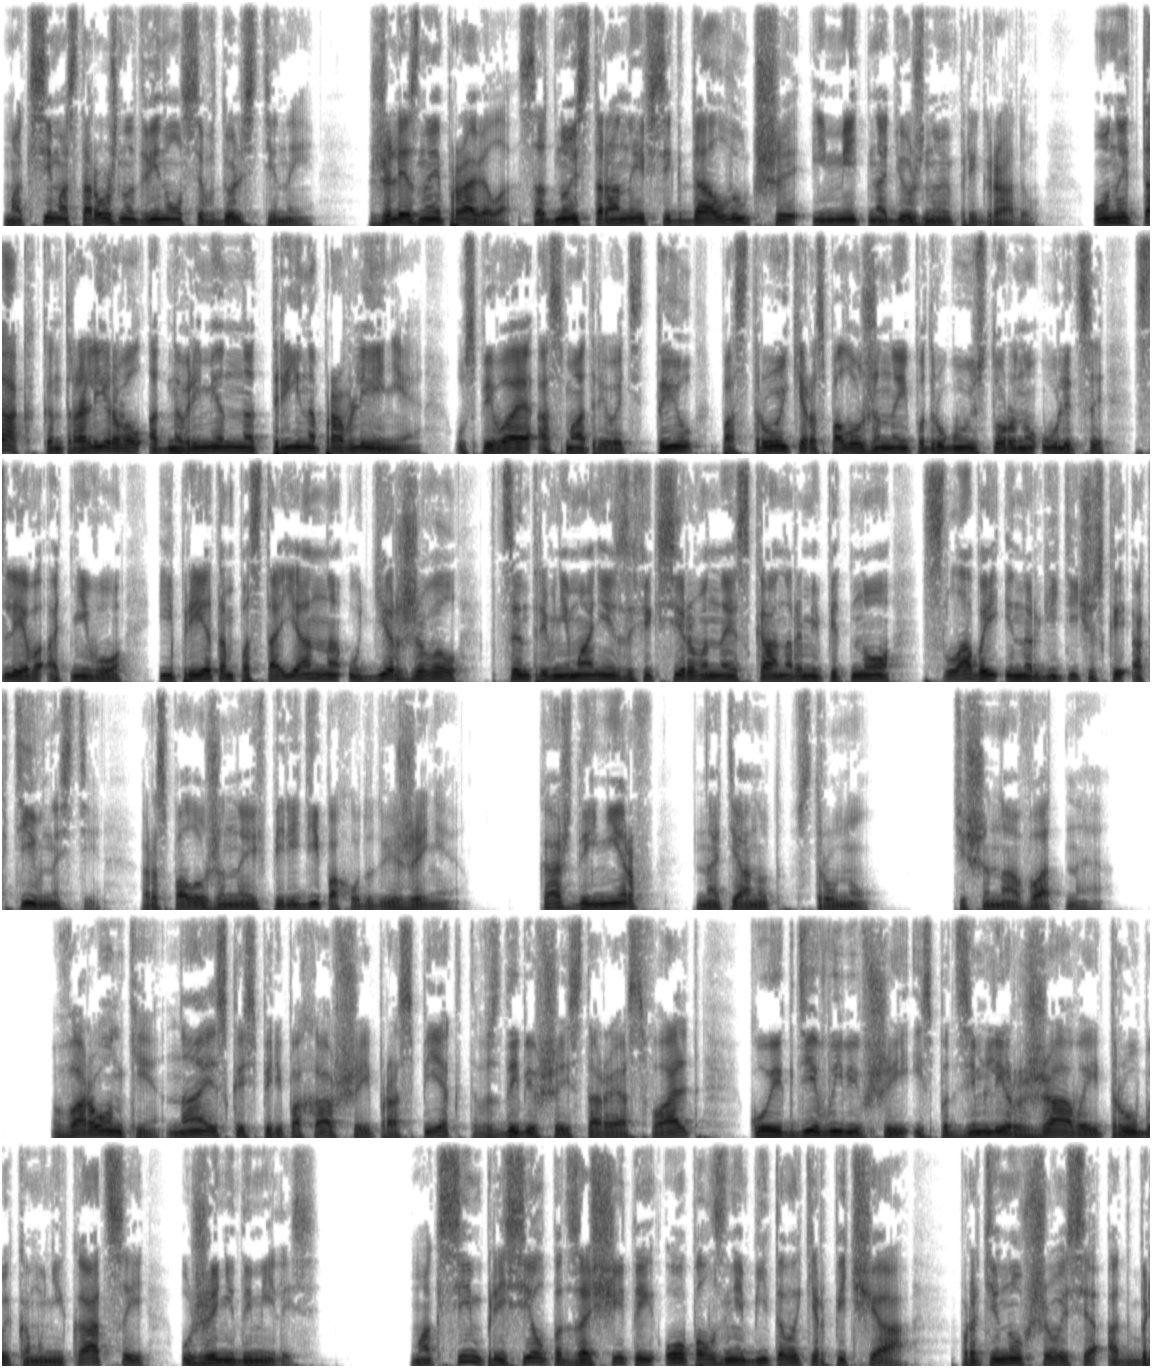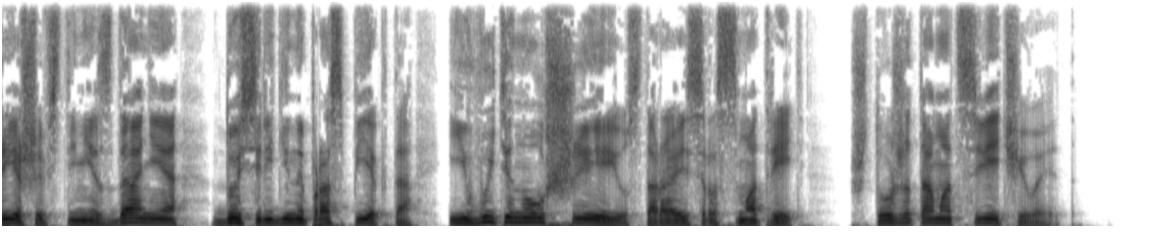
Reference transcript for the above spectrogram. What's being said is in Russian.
Максим осторожно двинулся вдоль стены. Железное правило. С одной стороны, всегда лучше иметь надежную преграду. Он и так контролировал одновременно три направления, успевая осматривать тыл, постройки, расположенные по другую сторону улицы, слева от него, и при этом постоянно удерживал в центре внимания зафиксированное сканерами пятно слабой энергетической активности, расположенное впереди по ходу движения. Каждый нерв натянут в струну. Тишина ватная. Воронки, наискось перепахавшие проспект, вздыбивший старый асфальт, кое-где выбившие из-под земли ржавые трубы коммуникаций, уже не дымились. Максим присел под защитой оползня битого кирпича, протянувшегося от бреши в стене здания до середины проспекта, и вытянул шею, стараясь рассмотреть, что же там отсвечивает.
